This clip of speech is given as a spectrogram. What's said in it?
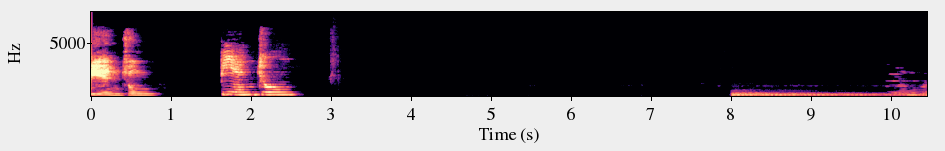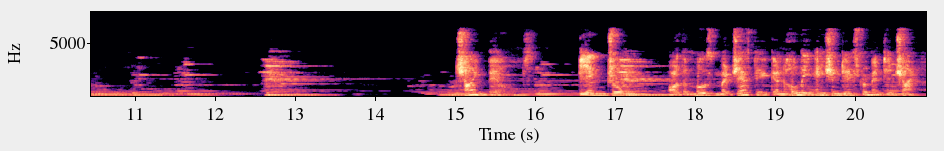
编钟，编钟。Chime bells, bianzhong, are the most majestic and holy ancient instrument in China.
